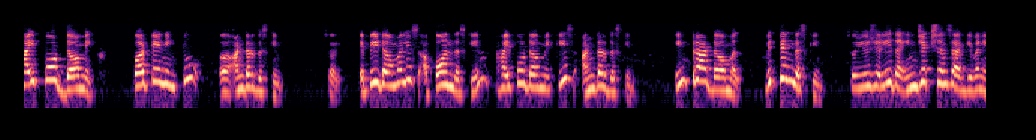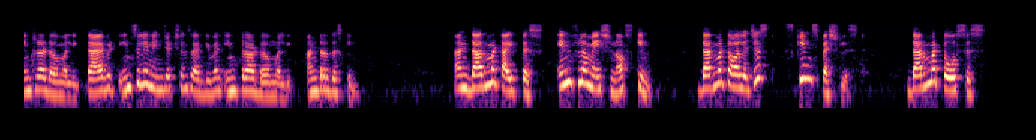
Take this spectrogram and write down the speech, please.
Hypodermic, pertaining to uh, under the skin. Sorry. Epidermal is upon the skin. Hypodermic is under the skin. Intradermal, within the skin. So usually the injections are given intradermally. Diabetes, insulin injections are given intradermally, under the skin. And dermatitis, inflammation of skin. Dermatologist, skin specialist. Dermatosis,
